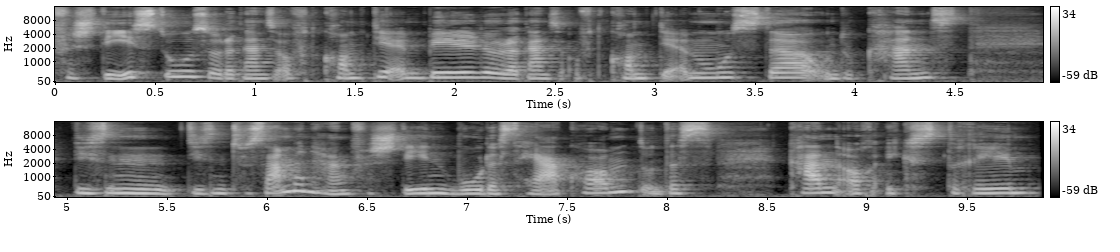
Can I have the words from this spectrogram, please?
verstehst du es oder ganz oft kommt dir ein Bild oder ganz oft kommt dir ein Muster und du kannst diesen, diesen Zusammenhang verstehen, wo das herkommt. Und das kann auch extrem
